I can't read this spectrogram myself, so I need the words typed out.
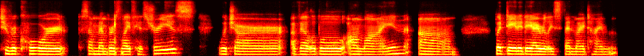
to record some members' life histories, which are available online. Um, but day to day, I really spend my time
